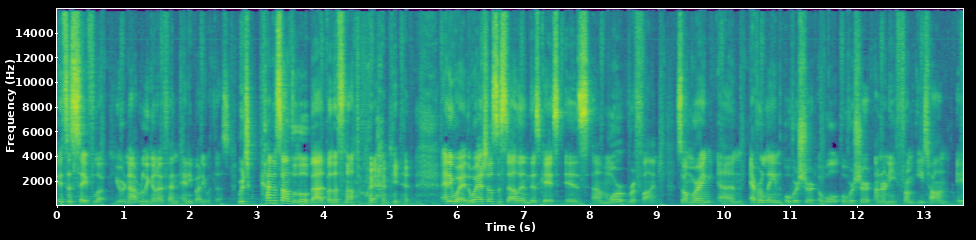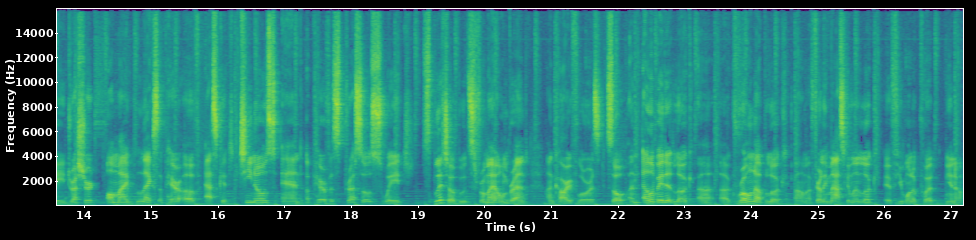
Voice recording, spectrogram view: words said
it's a safe look. You're not really gonna offend anybody with this. Which kind of sounds a little bad, but that's not the way I mean it. Anyway, the way I chose to style it in this case is um, more refined. So I'm wearing an Everlane overshirt, a wool overshirt, underneath from Eton, a dress shirt. On my legs, a pair of Asket chinos and a pair of espresso suede split toe boots from my own brand, Ancari Flores. So an elevated look, uh, a grown-up look, um, a fairly masculine look if you want to put, you know,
